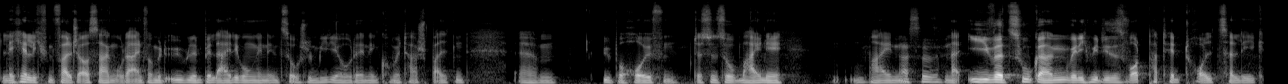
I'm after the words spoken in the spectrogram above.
lächerlichen Falschaussagen oder einfach mit üblen Beleidigungen in Social Media oder in den Kommentarspalten ähm, überhäufen. Das sind so meine, mein also, naiver Zugang, wenn ich mir dieses Wort Patent-Troll zerlege.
